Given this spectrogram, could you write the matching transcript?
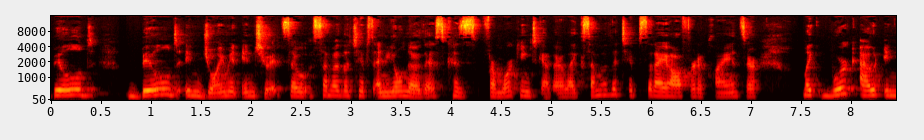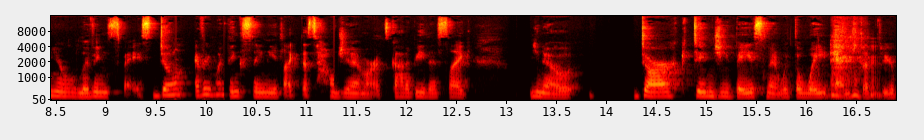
build build enjoyment into it. So some of the tips, and you'll know this because from working together, like some of the tips that I offer to clients are like work out in your living space. Don't everyone thinks they need like this home gym or it's got to be this like, you know, dark, dingy basement with the weight bench that your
